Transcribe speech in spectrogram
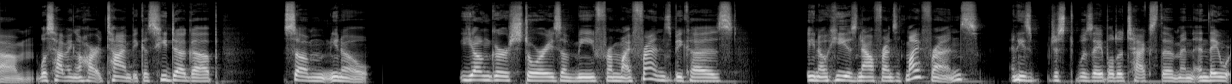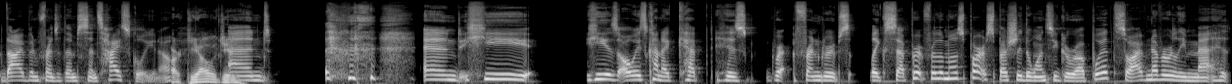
um, was having a hard time because he dug up some, you know, younger stories of me from my friends because, you know, he is now friends with my friends and he's just was able to text them and, and they were, I've been friends with them since high school, you know? Archaeology. and and he he has always kind of kept his gr- friend groups like separate for the most part especially the ones he grew up with so i've never really met his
